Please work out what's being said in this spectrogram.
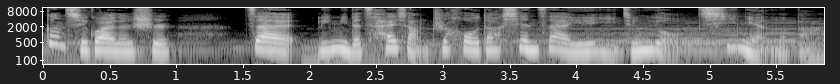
更奇怪的是，在李米的猜想之后，到现在也已经有七年了吧。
